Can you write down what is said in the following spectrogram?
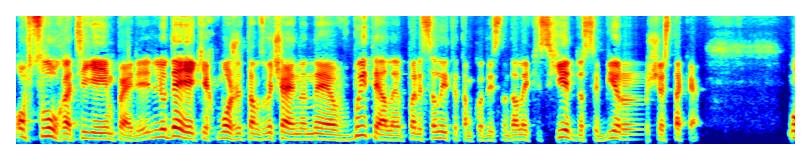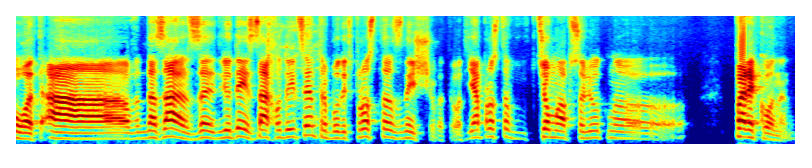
обслуга цієї імперії. Людей, яких можуть там, звичайно, не вбити, але переселити там кудись на далекий схід, до Сибіру, щось таке. От, а на за, за людей з заходу і центру будуть просто знищувати. От я просто в цьому абсолютно переконаний.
